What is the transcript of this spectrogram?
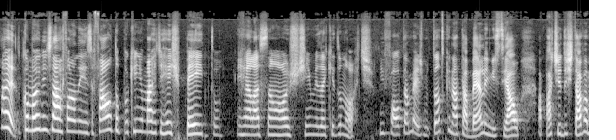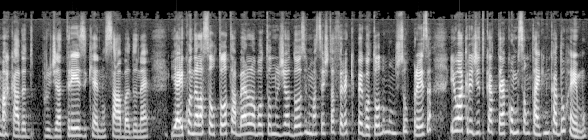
ah, como a gente estava falando isso, falta um pouquinho mais de respeito em relação aos times aqui do Norte. E falta mesmo. Tanto que na tabela inicial, a partida estava marcada para o dia 13, que é no sábado, né? E aí, quando ela soltou a tabela, ela botou no dia 12, numa sexta-feira, que pegou todo mundo de surpresa. E eu acredito que até a comissão técnica do Remo.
